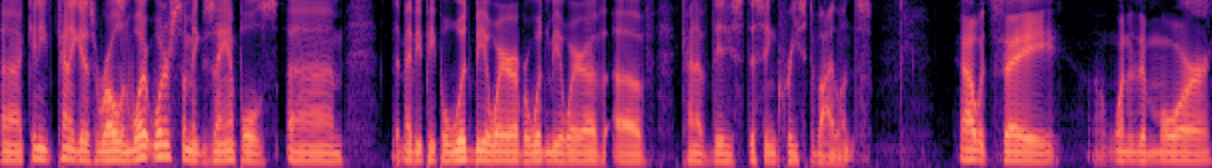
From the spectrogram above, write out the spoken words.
Uh, can you kind of get us rolling? What What are some examples um, that maybe people would be aware of or wouldn't be aware of of kind of this this increased violence? I would say uh, one of the more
